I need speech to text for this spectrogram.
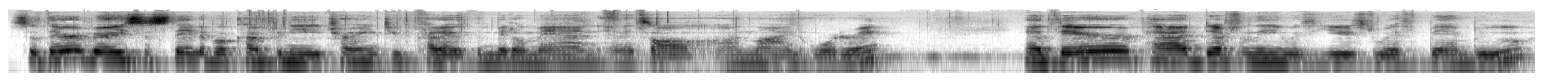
So they're a very sustainable company trying to cut out the middleman, and it's all online ordering. Now, their pad definitely was used with bamboo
